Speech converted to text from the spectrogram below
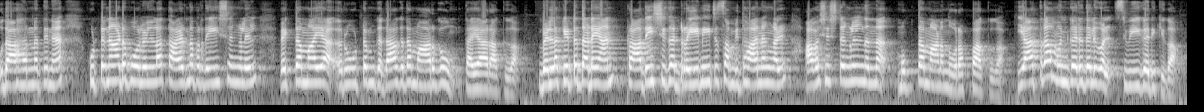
ഉദാഹരണത്തിന് കുട്ടനാട് പോലുള്ള താഴ്ന്ന പ്രദേശങ്ങളിൽ വ്യക്തമായ റൂട്ടും ഗതാഗത മാർഗവും തയ്യാറാക്കുക. വെള്ളക്കെട്ട് തടയാൻ പ്രാദേശിക ഡ്രെയിനേജ് സംവിധാനങ്ങൾ അവശിഷ്ടങ്ങളിൽ നിന്ന് മുക്തമാണെന്ന് ഉറപ്പാക്കുക. യാത്രാ മുൻകരുതലുകൾ സ്വീകരിക്കുക.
